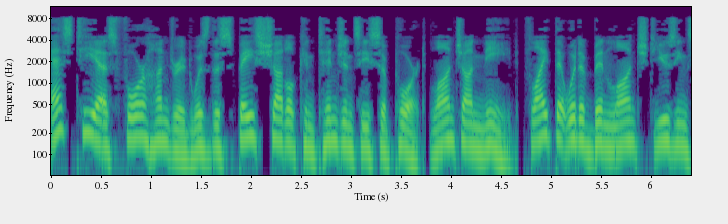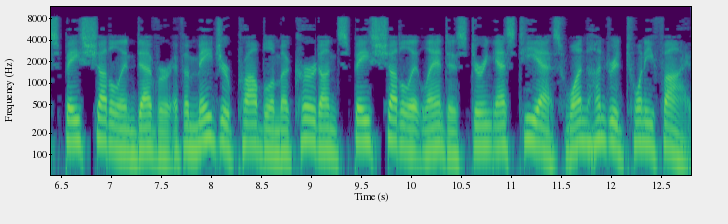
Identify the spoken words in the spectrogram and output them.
STS-400 was the Space Shuttle Contingency Support launch on need flight that would have been launched using Space Shuttle Endeavour if a major problem occurred on Space Shuttle Atlantis during STS-125,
